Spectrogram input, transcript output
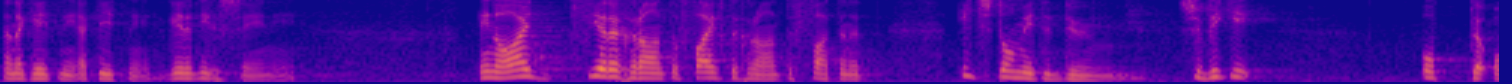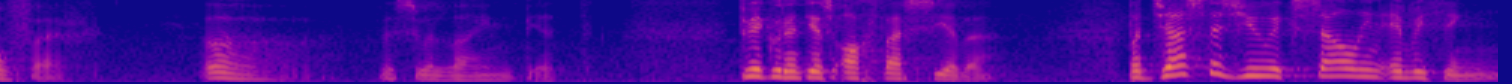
en ek het nie, ek het nie. Ek het dit nie gesê nie. En daai R40 of R50 te vat en dit iets daarmee te doen. So 'n bietjie op te offer. O, oh, dis so lyn, Piet. 2 Korintiërs 8 vers 7. But just as you excel in everything,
